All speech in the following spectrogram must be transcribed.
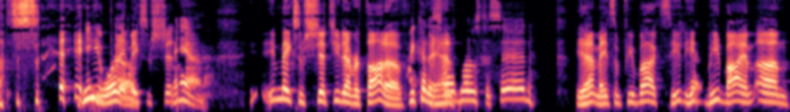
Just- He would make some shit. Man, He'd make some shit you never thought of. I could have sold those to Sid. Yeah, made some few bucks. He'd he'd, he'd buy him. Um,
